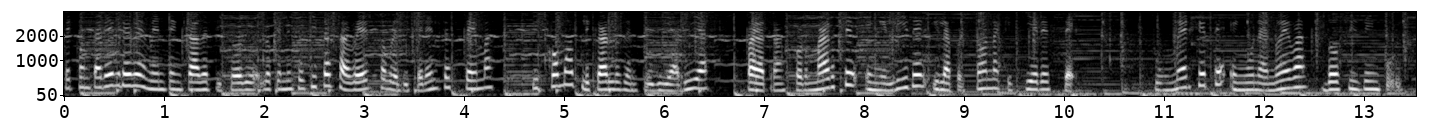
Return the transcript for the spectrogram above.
te contaré brevemente en cada episodio lo que necesitas saber sobre diferentes temas y cómo aplicarlos en tu día a día para transformarte en el líder y la persona que quieres ser. Sumérgete en una nueva dosis de impulso.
